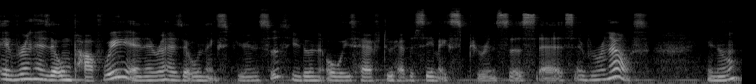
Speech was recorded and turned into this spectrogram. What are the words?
everyone has their own pathway and everyone has their own experiences. You don't always have to have the same experiences as everyone else, you know?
